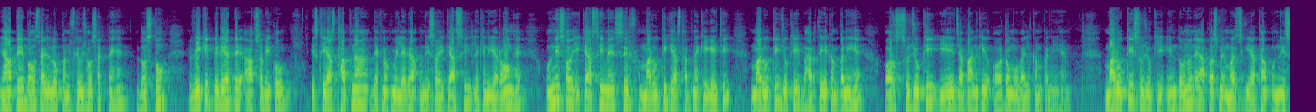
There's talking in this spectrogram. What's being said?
यहाँ पे बहुत सारे लोग कंफ्यूज हो सकते हैं। दोस्तों विकीपीडिया पे आप सभी को इसकी स्थापना देखने को मिलेगा उन्नीस सौ इक्यासी, लेकिन यह रॉन्ग है। उन्नीस सौ इक्यासी में सिर्फ़ मारुति की स्थापना की गई थी। मारुति जो कि भारतीय कंपनी है और सुजुकी ये जापान की ऑटोमोबाइल कंपनी है। मारुति सुजुकी, इन दोनों ने आपस में मर्ज किया था उन्नीस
